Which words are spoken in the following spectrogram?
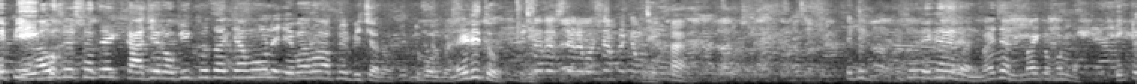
এপি হাউসের সাথে কাজের অভিজ্ঞতা কেমন? এবারও আপনি বিচারক একটু বলবেন। এডি তো? হ্যাঁ। একটু একটু এখানে যান ভাই যান মাইক্রোফোনটা। একটু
